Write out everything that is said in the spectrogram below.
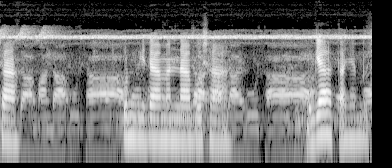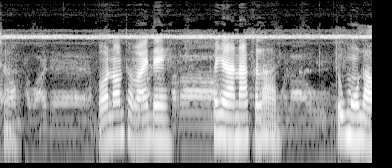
ชานาคาบูชา คุณบิดามารดาบูชาคุณวิดามันดาบูชายายบูชา บุญญาตายายบูชา ขอน้อมถวายแด่พญานาคราช ทุทุกกหมู่เหล่า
